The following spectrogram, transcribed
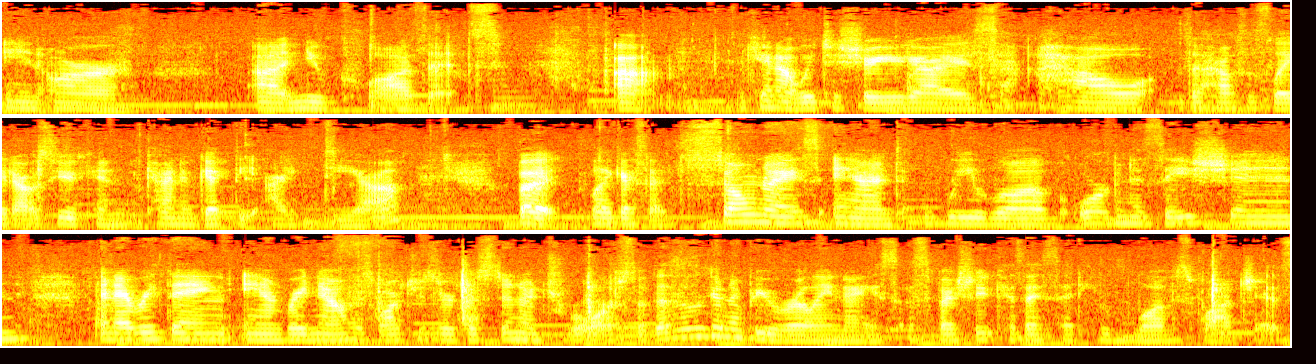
in our uh, new closet. Um, cannot wait to show you guys how the house is laid out so you can kind of get the idea. But like I said so nice and we love organization and everything and right now his watches are just in a drawer. So this is gonna be really nice especially because I said he loves watches.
